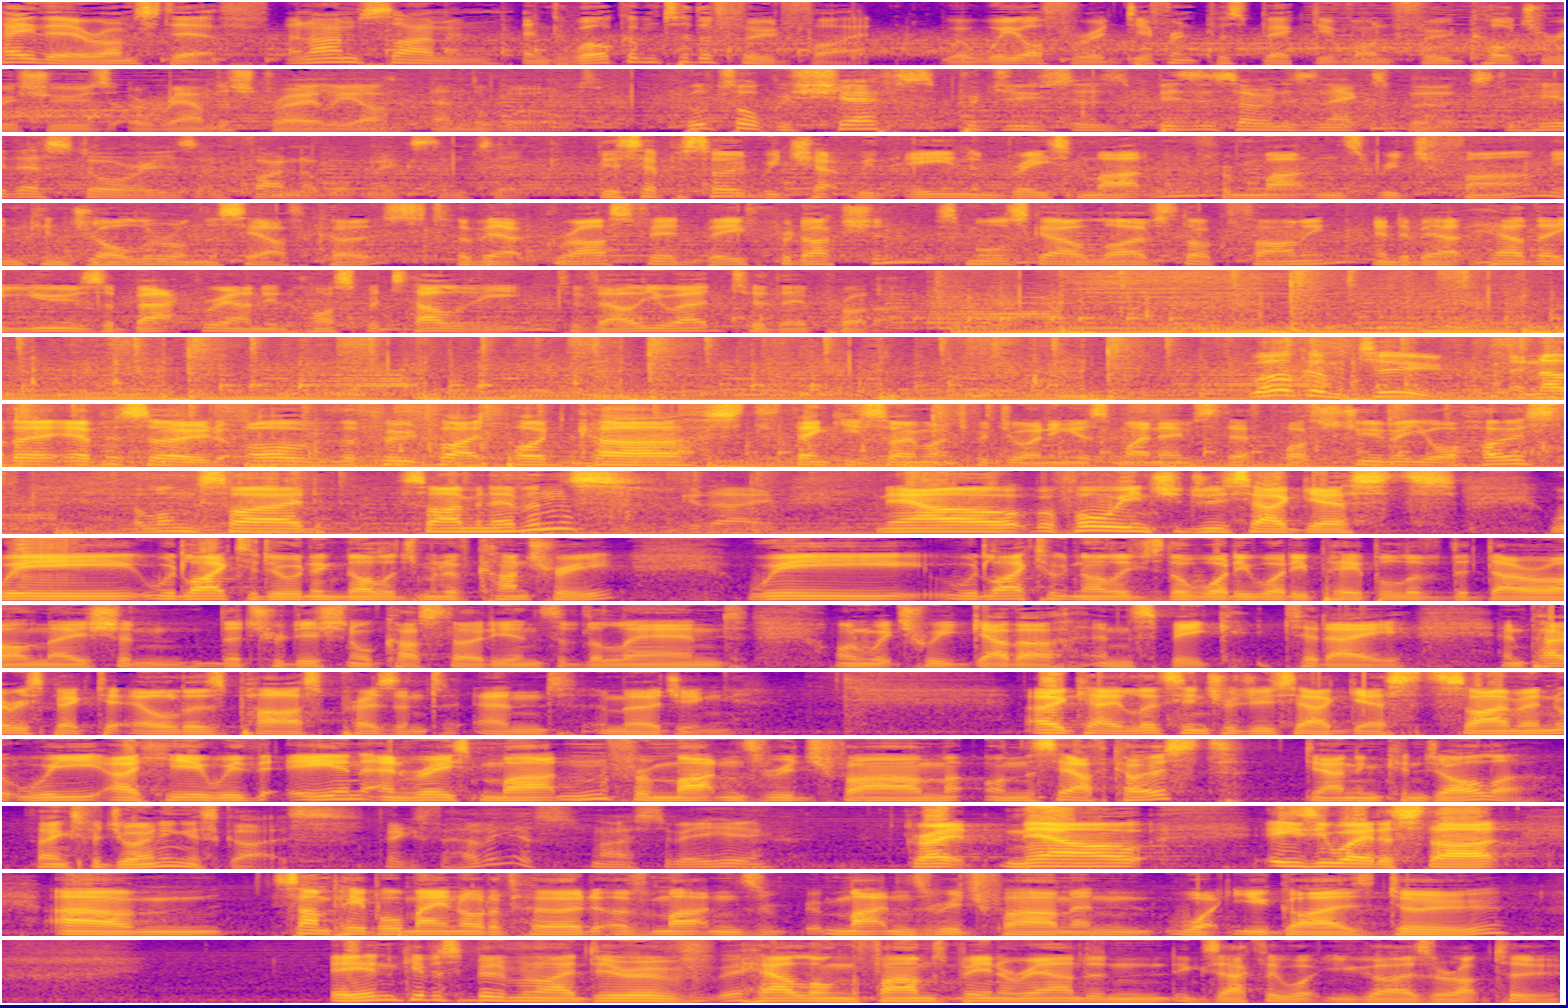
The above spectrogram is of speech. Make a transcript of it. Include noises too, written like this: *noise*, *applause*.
Hey there, I'm Steph, And I'm Simon. and welcome to The Food Fight, where we offer a different perspective on food culture issues around Australia and the world. We'll talk with chefs, producers, business owners, and experts to hear their stories and find out what makes them tick. This episode, we chat with Ian and Rhys Martin from Martin's Ridge Farm in Conjola on the south coast about grass fed beef production, small scale livestock farming, and about how they use a background in hospitality to value add to their product. Welcome to another episode of the Food Fight podcast. Thank you so much for joining us. My name's Steph Postuma, your host, alongside Simon Evans. G'day. Now, before we introduce our guests, we would like to do an acknowledgement of country. We would like to acknowledge the Wadi Wadi people of the Dharawal Nation, the traditional custodians of the land on which we gather and speak today, and pay respect to elders past, present, and emerging. Okay, let's introduce our guests, Simon. We are here with Ian and Rhys Martin from Martin's Ridge Farm on the south coast, down in Conjola. Thanks for joining us, guys. Thanks for having us. Nice to be here. Great. Now, easy way to start. Um, some people may not have heard of Martin's Martin's Ridge Farm and what you guys do. Ian, give us a bit of an idea of how long the farm's been around and exactly what you guys are up to.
